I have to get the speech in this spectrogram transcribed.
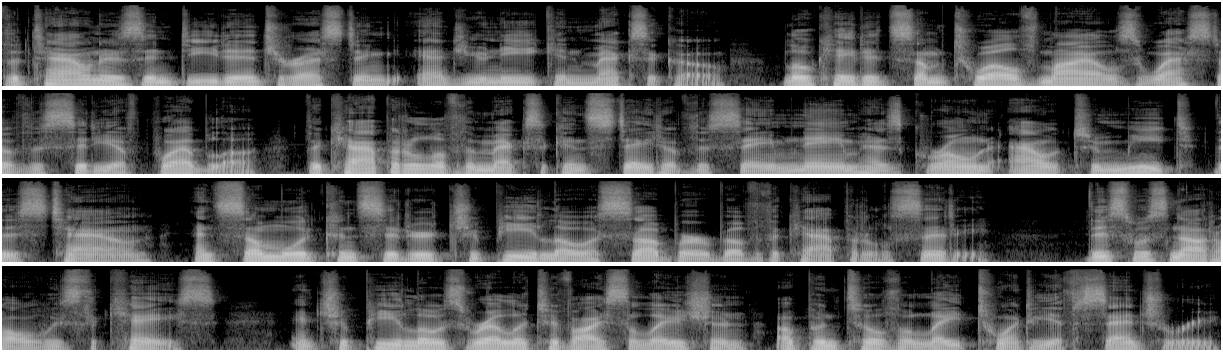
the town is indeed interesting and unique in Mexico. Located some 12 miles west of the city of Puebla, the capital of the Mexican state of the same name has grown out to meet this town, and some would consider Chipilo a suburb of the capital city. This was not always the case, and Chipilo's relative isolation up until the late 20th century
